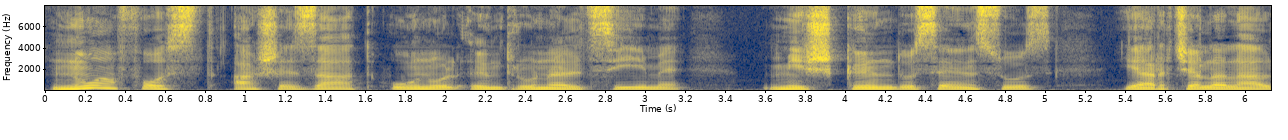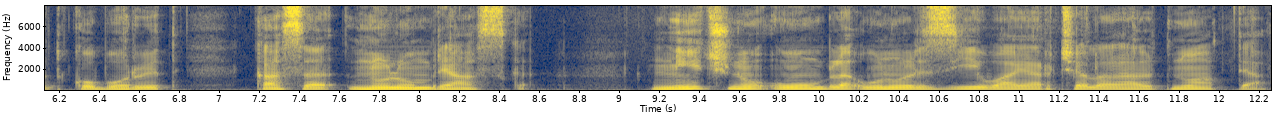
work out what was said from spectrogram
nu a fost așezat unul într-o înălțime, mișcându-se în sus, iar celălalt coborât ca să nu-l umbrească. Nici nu umblă unul ziua, iar celălalt noaptea,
